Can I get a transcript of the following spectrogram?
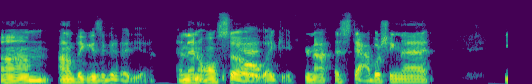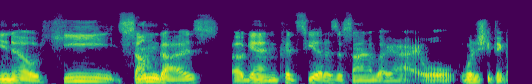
Um, I don't think is a good idea. And then also, Yeah. like, if you're not establishing that, you know, he, some guys, again, could see that as a sign of like, all right, well, what does she think?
